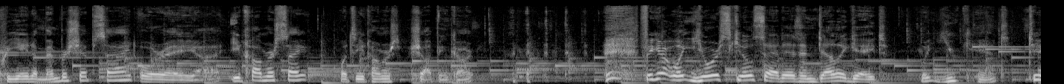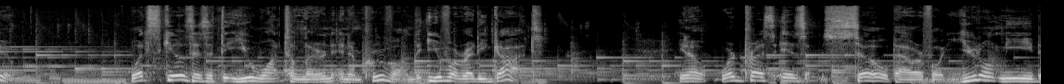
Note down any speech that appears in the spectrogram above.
create a membership site or a uh, e-commerce site? What's e-commerce? Shopping cart. Figure out what your skill set is and delegate what you can't do. What skills is it that you want to learn and improve on that you've already got? You know, WordPress is so powerful. You don't need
